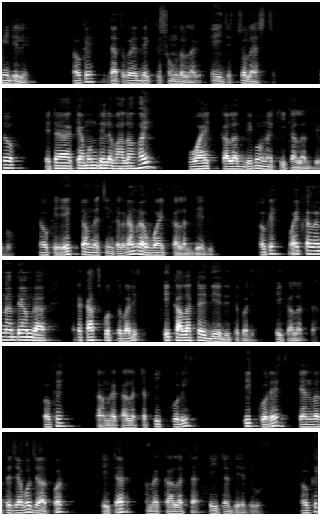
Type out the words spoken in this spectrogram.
মিডল। ওকে? যাতে করে দেখতে সুন্দর লাগে। এই যে চলে আসছে। সো এটা কেমন দিলে ভালো হয়? হোয়াইট কালার দিব না কি কালার দিব? ওকে, একটু আমরা চিন্তা করি। আমরা হোয়াইট কালার দিয়ে দিই। ওকে? হোয়াইট কালার না দিয়ে আমরা একটা কাজ করতে পারি। এই কালারটাই দিয়ে দিতে পারি। এই কালারটা। ওকে? তো আমরা কালারটা পিক করি। পিক করে ক্যানভাতে যাব, যাওয়ার পর এইটার আমরা কালারটা এইটা দিয়ে দেব। Okay?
